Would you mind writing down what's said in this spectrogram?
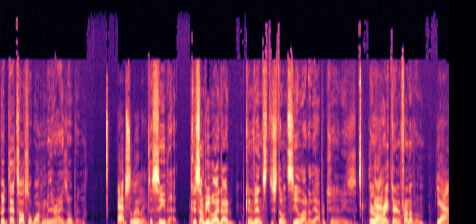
but that's also walking with your eyes open Absolutely. to see that because some people I, i'm convinced just don't see a lot of the opportunities they're Yeah. right there in front of them Yeah,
